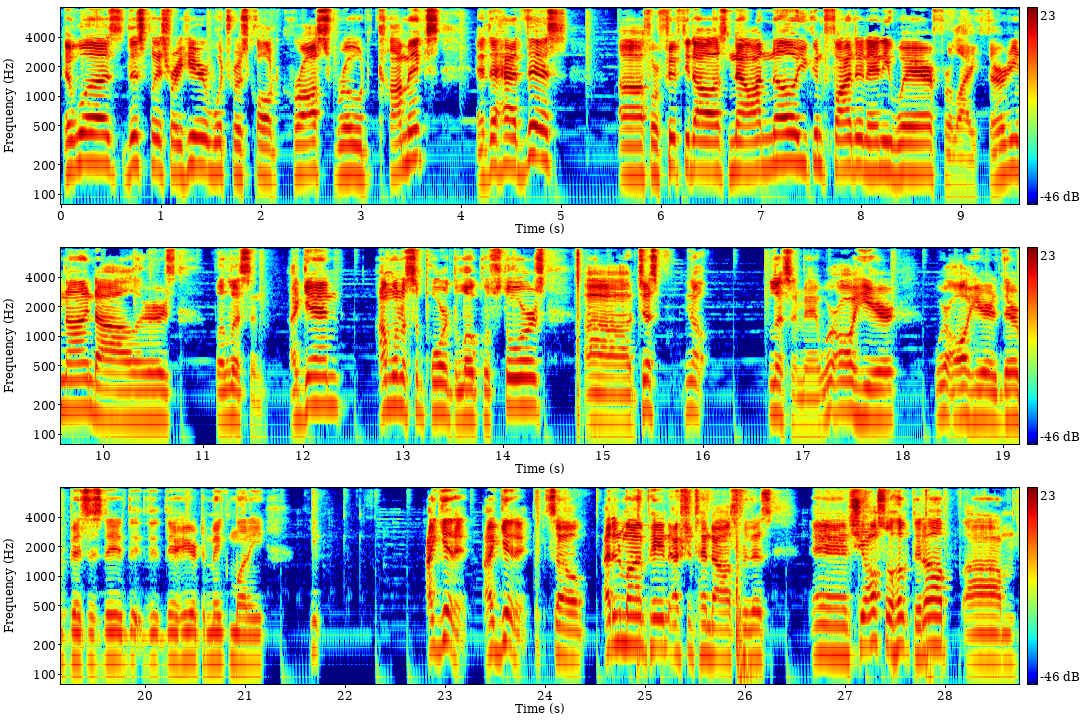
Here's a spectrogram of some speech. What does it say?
it was this place right here which was called crossroad comics and they had this uh, for $50 now i know you can find it anywhere for like $39 but listen again I'm going to support the local stores. Uh, just, you know, listen, man, we're all here. We're all here. Their business. They, they, they're here to make money. I get it. I get it. So I didn't mind paying extra $10 for this. And she also hooked it up. Um,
